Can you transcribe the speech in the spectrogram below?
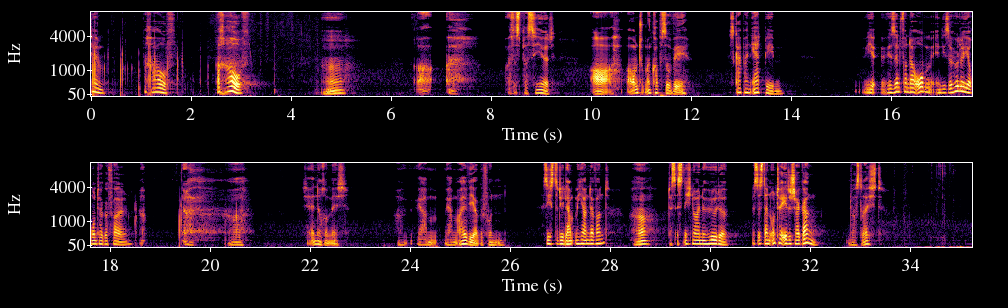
Tim. Wach auf. Wach auf. Was ist passiert? Oh, warum tut mein Kopf so weh? Es gab ein Erdbeben. Wir, wir sind von da oben in diese Höhle hier runtergefallen. Ich erinnere mich. Wir haben, wir haben Alvia gefunden. Siehst du die Lampen hier an der Wand? Ha? Das ist nicht nur eine Höhle. Das ist ein unterirdischer Gang. Du hast recht.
